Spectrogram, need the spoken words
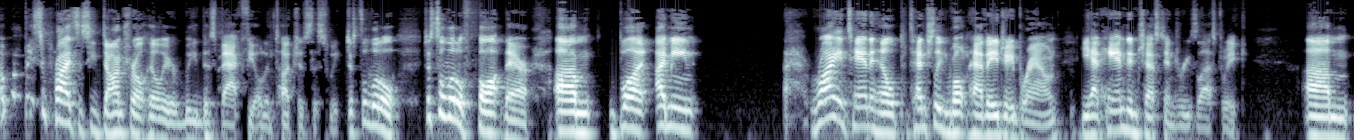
I wouldn't be surprised to see Dontrell Hilliard lead this backfield in touches this week. Just a little, just a little thought there. Um, but I mean, Ryan Tannehill potentially won't have AJ Brown. He had hand and chest injuries last week. Um,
